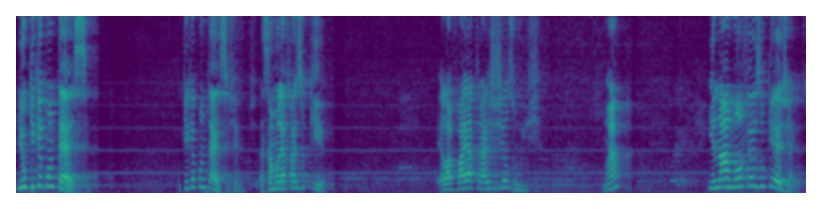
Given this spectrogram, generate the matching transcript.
E o que, que acontece? O que, que acontece, gente? Essa mulher faz o quê? Ela vai atrás de Jesus. Não é? E Naamã fez o quê, gente?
